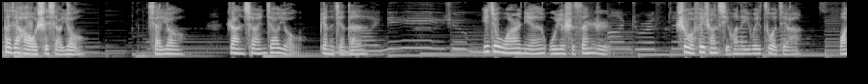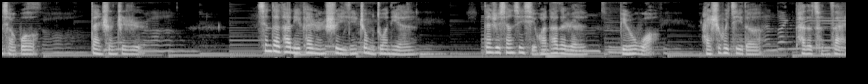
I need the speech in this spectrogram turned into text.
大家好，我是小右。小右，让校园交友变得简单。一九五二年五月十三日，是我非常喜欢的一位作家王小波诞生之日。现在他离开人世已经这么多年，但是相信喜欢他的人，比如我，还是会记得他的存在。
